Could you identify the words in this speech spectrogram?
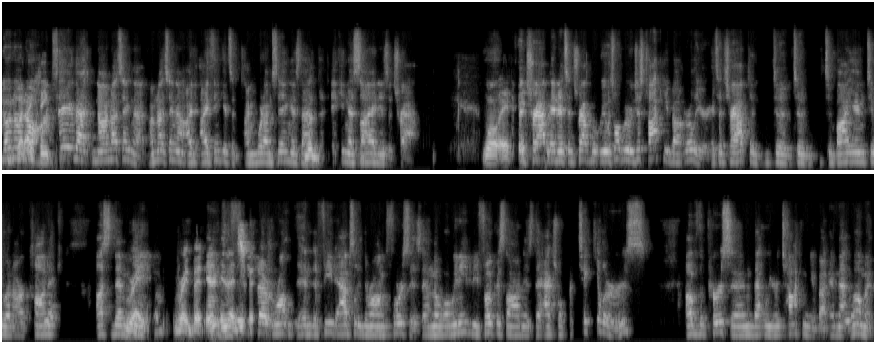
No, no, but no. I think I'm saying that. No, I'm not saying that. I'm not saying that. I, I think it's a. I'm what I'm saying is that Well- taking a side is a trap. Well, it, It's a trap, and it's a trap. It was what we were just talking about earlier. It's a trap to to to to buy into an archonic us them Right. game right, but and, and, and that's wrong and defeat absolutely the wrong forces. And the, what we need to be focused on is the actual particulars of the person that we were talking about in that moment.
